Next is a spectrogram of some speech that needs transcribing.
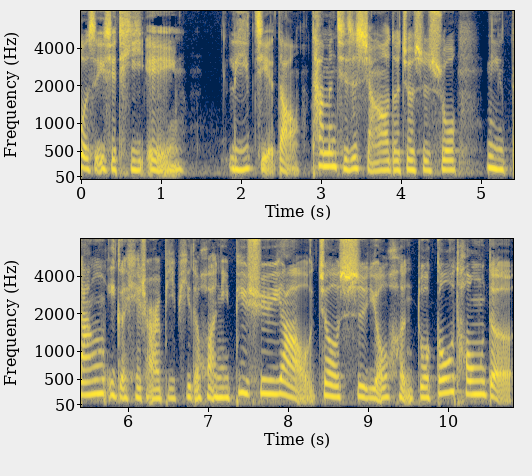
或者是一些 TA 理解到，他们其实想要的就是说，你当一个 HRBP 的话，你必须要就是有很多沟通的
